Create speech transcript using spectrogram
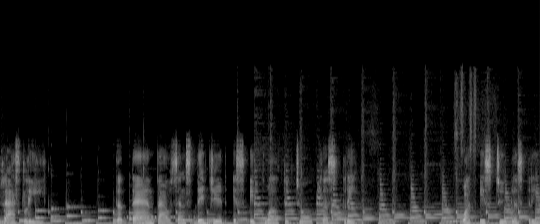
Lastly, the 10,000th digit is equal to 2 plus 3. What is 2 plus 3?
